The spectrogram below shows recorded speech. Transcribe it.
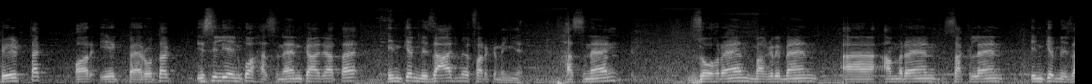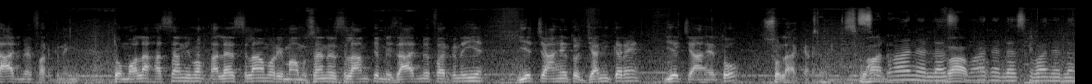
पेट तक और एक पैरों तक। इसीलिए इनको हसनैन कहा जाता है। इनके मिजाज में फ़र्क नहीं है। हसनैन जोहरैन मगरबैन अमरैन सकलैन इनके मिजाज में फ़र्क नहीं है। तो मौला हसन इमाम और इमाम हुसैन अलैहिस्सलाम के मिजाज में फ़र्क नहीं है। ये चाहें तो जंग करें ये चाहें तो सुलह करें। सुभान सुभान अल्लाह वाह, सुभान अल्लाह सुभान अल्लाह।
